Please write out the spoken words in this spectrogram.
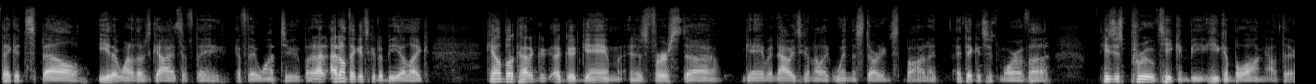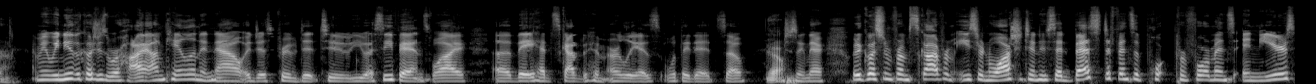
they could spell either one of those guys if they if they want to. But I, I don't think it's going to be a like. Calen Bullock had a, good- a good game in his first uh, game, and now he's going to like win the starting spot. I, I think it's just more of a he's just proved he can be he can belong out there. I mean, we knew the coaches were high on Calen, and now it just proved it to USC fans why uh, they had scouted him early as what they did. So Yeah. interesting there. We had a question from Scott from Eastern Washington who said, "Best defensive performance in years.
